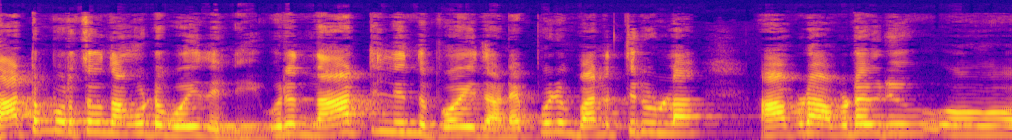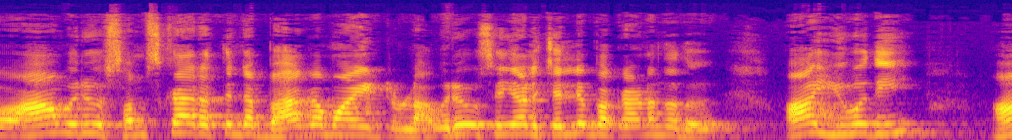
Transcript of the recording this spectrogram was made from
നാട്ടുമ്പുറത്തു നിന്ന് അങ്ങോട്ട് പോയതല്ലേ? ഒരു നാട്ടിൽ നിന്ന് പോയതാണ്. എപ്പോഴും വനത്തിലുള്ള അവിടെ അവിടെ ഒരു ആ ഒരു സംസ്കാരത്തിന്റെ ഭാഗമായിട്ടുള്ള ഒരു ദിവസം ഇയാൾ ചെല്ലുമ്പോൾ കാണുന്നത് ആ യുവതി ആ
